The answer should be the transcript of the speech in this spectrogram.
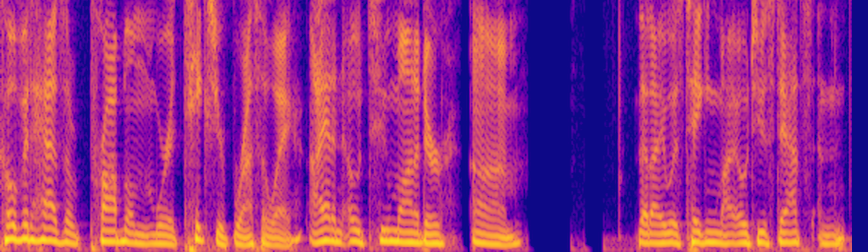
COVID has a problem where it takes your breath away. I had an O2 monitor um, that I was taking my O2 stats, and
